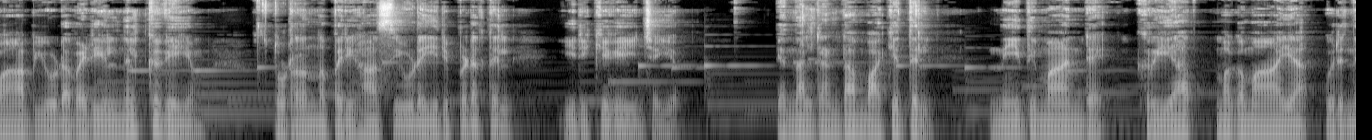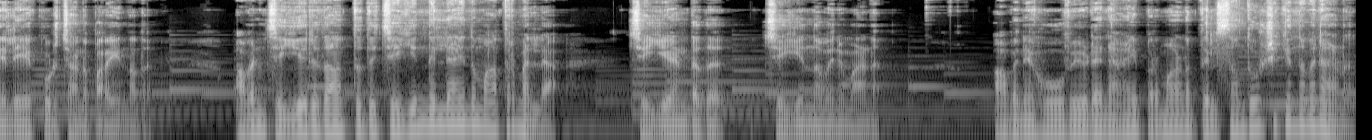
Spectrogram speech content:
പാപിയുടെ വഴിയിൽ നിൽക്കുകയും തുടർന്ന് പരിഹാസിയുടെ ഇരിപ്പിടത്തിൽ ഇരിക്കുകയും ചെയ്യും. എന്നാൽ രണ്ടാം വാക്യത്തിൽ നീതിമാന്റെ ക്രിയാത്മകമായ ഒരു നിലയെക്കുറിച്ചാണ് പറയുന്നത്. അവൻ ചെയ്യരുതാത്തത് ചെയ്യുന്നില്ല എന്ന് മാത്രമല്ല ചെയ്യേണ്ടത് ചെയ്യുന്നവനുമാണ്. അവൻ യഹോവയുടെ ന്യായപ്രമാണത്തിൽ സന്തോഷിക്കുന്നവനാണ്.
